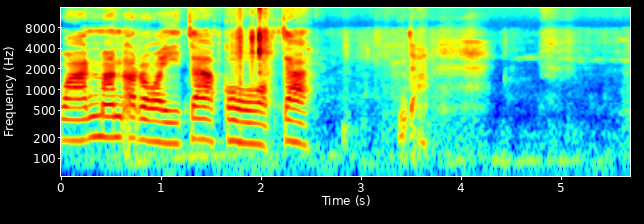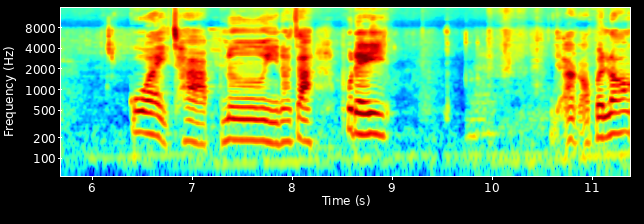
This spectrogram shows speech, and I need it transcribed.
หวานมันอร่อยจ้ากรอบจ้ะนี่จ้ะกล้วยฉาบเนยนะจ้ะผู้ใดอยากเอาไปล่อง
